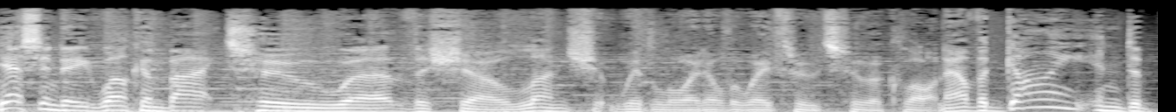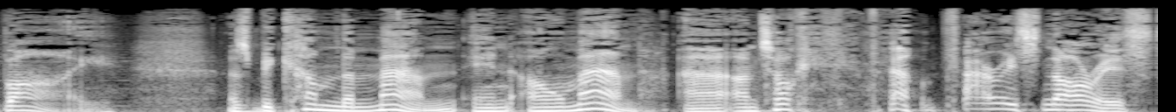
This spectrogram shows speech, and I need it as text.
Yes, indeed. Welcome back to uh, the show, Lunch with Lloyd, all the way through two o'clock. Now, the guy in Dubai has become the man in Oman. Uh, I'm talking about Paris Norris,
